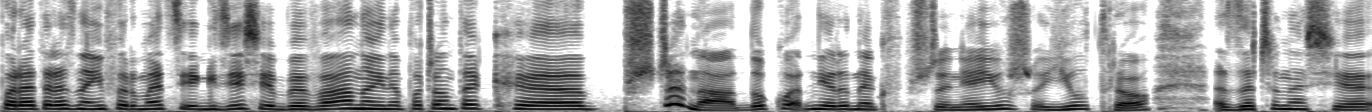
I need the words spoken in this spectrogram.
Pora teraz na informacje, gdzie się bywa. No i na początek e, Pszczyna, dokładnie rynek w Pszczynie. Już jutro zaczyna się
